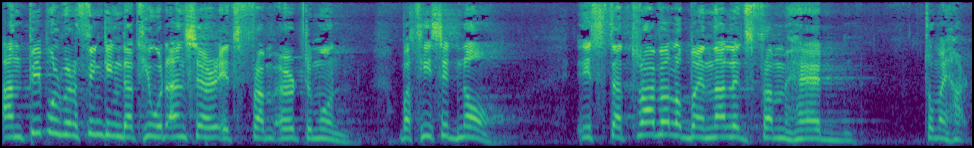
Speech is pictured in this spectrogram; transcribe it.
And people were thinking that he would answer it's from Earth to Moon. But he said, No, it's the travel of my knowledge from head to my heart.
